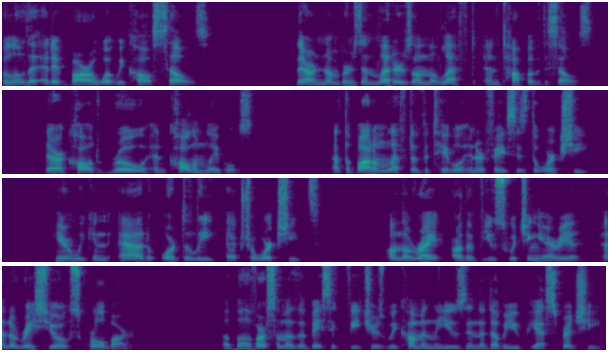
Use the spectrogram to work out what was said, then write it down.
Below the edit bar are what we call cells. There are numbers and letters on the left and top of the cells. They are called row and column labels. At the bottom left of the table interface is the worksheet. Here we can add or delete extra worksheets. On the right are the view switching area and a ratio scroll bar. Above are some of the basic features we commonly use in the WPS spreadsheet.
